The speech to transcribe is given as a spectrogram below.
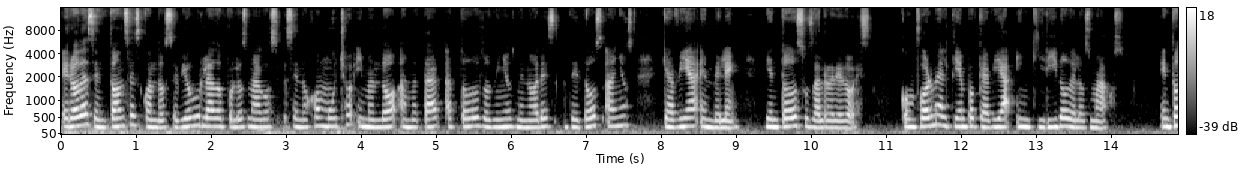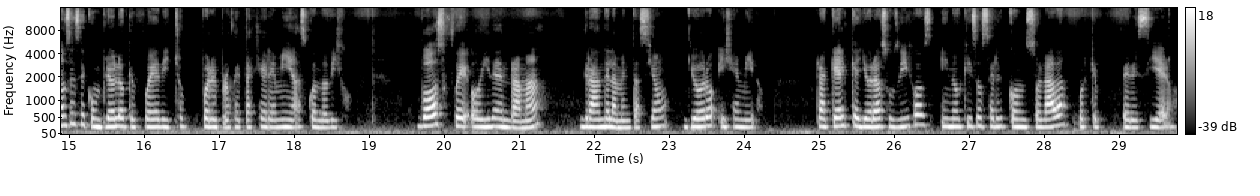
Herodes entonces, cuando se vio burlado por los magos, se enojó mucho y mandó a matar a todos los niños menores de dos años que había en Belén y en todos sus alrededores, conforme al tiempo que había inquirido de los magos. Entonces se cumplió lo que fue dicho por el profeta Jeremías cuando dijo Voz fue oída en Ramá, grande lamentación, lloro y gemido. Raquel que llora a sus hijos y no quiso ser consolada porque perecieron.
